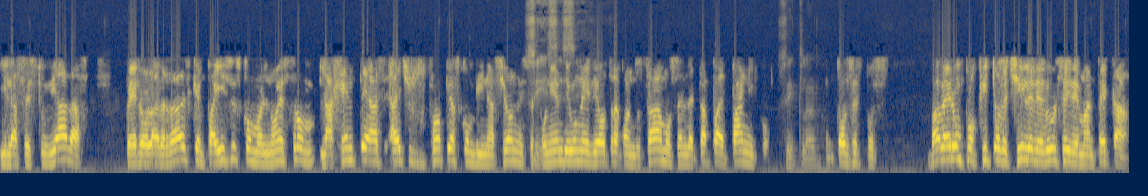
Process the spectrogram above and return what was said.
y las estudiadas, pero la verdad es que en países como el nuestro la gente ha, ha hecho sus propias combinaciones, Sí, se ponían sí, de sí. una y de otra cuando estábamos en la etapa de pánico. Sí, claro. Entonces, pues va a haber un poquito de chile de dulce y de manteca.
